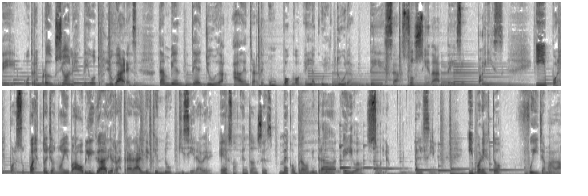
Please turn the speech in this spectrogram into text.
eh, otras producciones de otros lugares también te ayuda a adentrarte un poco en la cultura de esa sociedad, de ese país. Y pues por supuesto yo no iba a obligar y arrastrar a alguien que no quisiera ver eso, entonces me compraba mi entrada e iba sola al cine. Y por esto fui llamada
